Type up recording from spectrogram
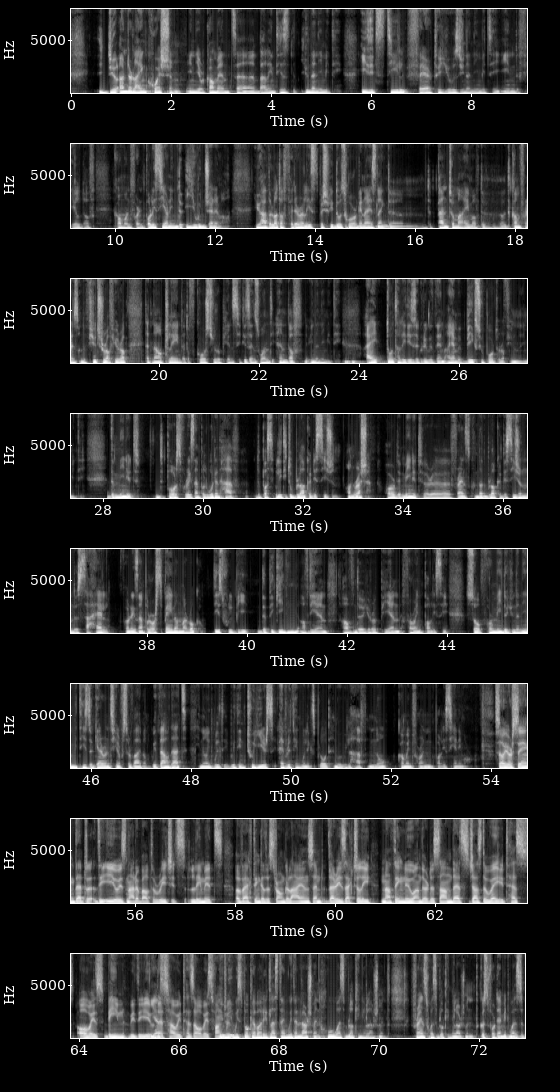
The underlying question in your comment, uh, Balint, is unanimity. Is it still fair to use unanimity in the field of common foreign policy and in the EU in general? You have a lot of federalists, especially those who organize like the, the pantomime of the, the conference on the future of Europe, that now claim that, of course, European citizens want the end of unanimity. Mm-hmm. I totally disagree with them. I am a big supporter of unanimity. The minute the Poles, for example, wouldn't have the possibility to block a decision on Russia, or the minute uh, France could not block a decision on the Sahel, for example, or Spain on Morocco. This will be the beginning of the end of the European foreign policy. So for me, the unanimity is the guarantee of survival. Without that, you know, it will within two years everything will explode, and we will have no common foreign policy anymore. So you're saying that uh, the EU is not about to reach its limits of acting as a strong alliance, and there is actually nothing new under the sun. That's just the way it has always been with the EU. Yes. That's how it has always functioned. We, we spoke about it last time with enlargement. Who was blocking enlargement? France was blocking enlargement because for them it was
